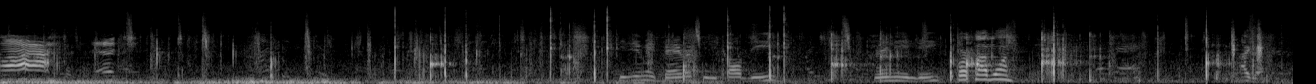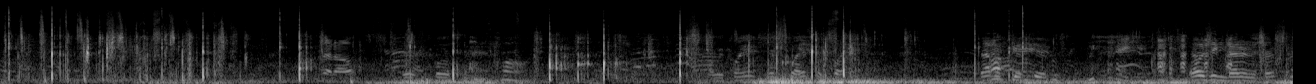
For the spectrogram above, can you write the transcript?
Ah, edge. Can you do me a favor? Can you call D? Randy and D? Four, five, one. I go. That out. Are we playing? Let's play. Let's play. That was good too. That was even better than the first one.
